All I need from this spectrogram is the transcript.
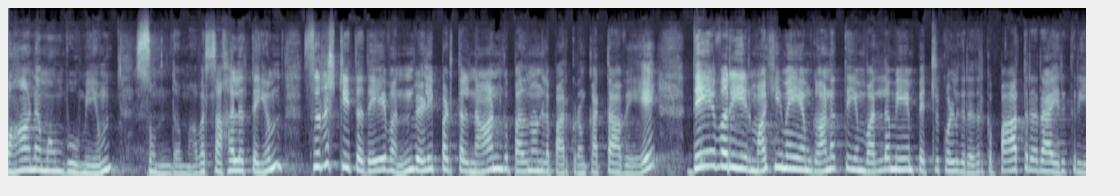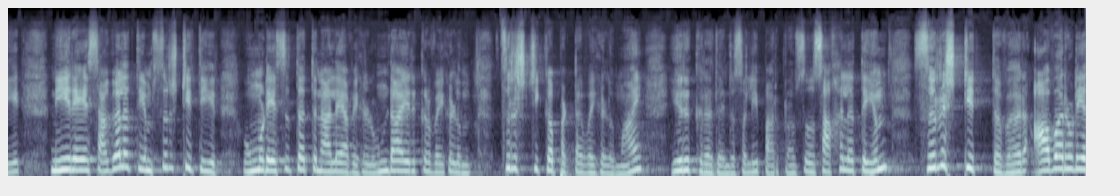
வானமும் பூமியும் சொந்தம். அவர் சகலத்தையும் சிருஷ்டித்த தேவன் வெளிப்படுத்தல் நான்கு பதினொன்றில் பார்க்கிறோம். கத்தாவே தேவரீர் மகிமையும் கனத்தையும் வல்லமையும் பெற்றுக்கொள்கிறதற்கு பாத்திரராக இருக்கிறீர் நீரே சகலத்தையும் சிருஷ்டித்தீர். உம்முடைய சித்தத்தினாலே அவைகள் உண்டாயிருக்கிறவைகளும் சிருஷ்டிக்கப்பட்டவைகளுமாய் இருக்கிறது என்று சொல்லி பார்க்கிறோம். ஸோ சகலத்தையும் சிருஷ்டித்தவர் அவருடைய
